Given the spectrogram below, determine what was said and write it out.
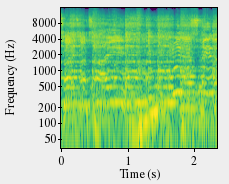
Ta ta ta ta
